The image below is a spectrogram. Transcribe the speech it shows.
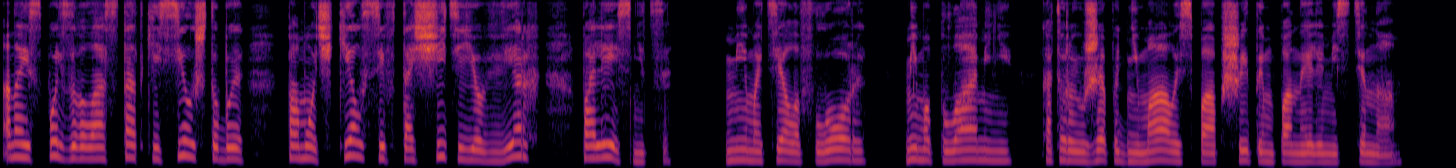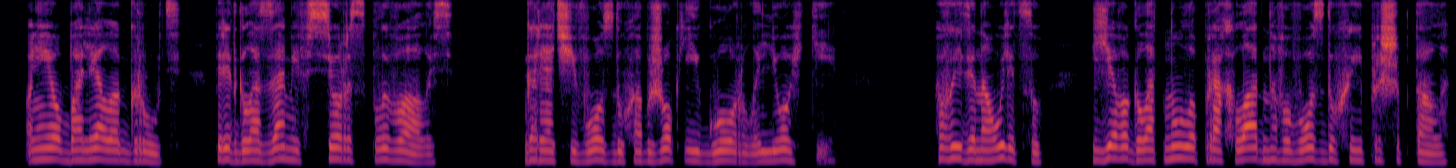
Она использовала остатки сил, чтобы помочь Келси втащить ее вверх по лестнице, мимо тела Флоры, мимо пламени, которое уже поднималось по обшитым панелями стенам. У нее болела грудь, перед глазами все расплывалось. Горячий воздух обжег ей горло, легкие. Выйдя на улицу, Ева глотнула прохладного воздуха и прошептала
